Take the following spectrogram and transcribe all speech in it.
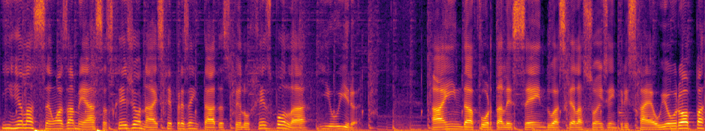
em relação às ameaças regionais representadas pelo Hezbollah e o Irã. Ainda fortalecendo as relações entre Israel e Europa,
